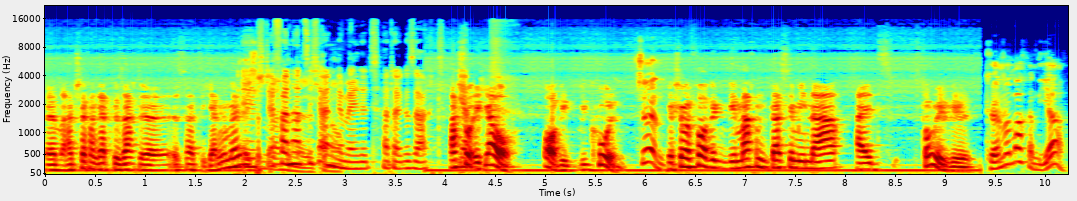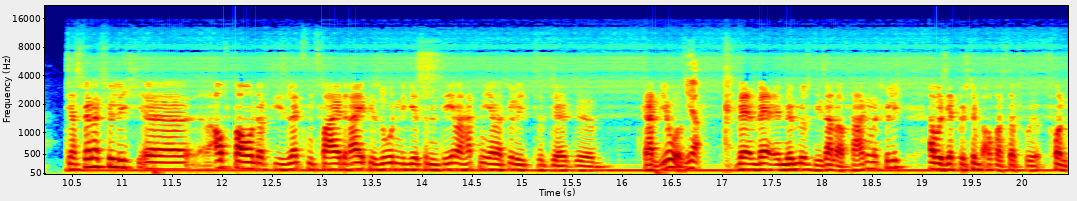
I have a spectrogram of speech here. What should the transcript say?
äh, hat Stefan gerade gesagt, äh, es hat sich angemeldet? Äh, Stefan hat sich genau. angemeldet, hat er gesagt. Ach so, ja. ich auch. Oh, wie, wie cool. Schön. Ja, stell mal vor, wir, wir machen das Seminar als Storyville. Können wir machen, ja. Das wäre natürlich äh, aufbauend auf diese letzten zwei, drei Episoden, die wir zu dem Thema hatten, ja natürlich der, der, grandios. Ja. Wir, wir, wir, müssen die Sandra fragen natürlich, aber sie hat bestimmt auch was davon.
